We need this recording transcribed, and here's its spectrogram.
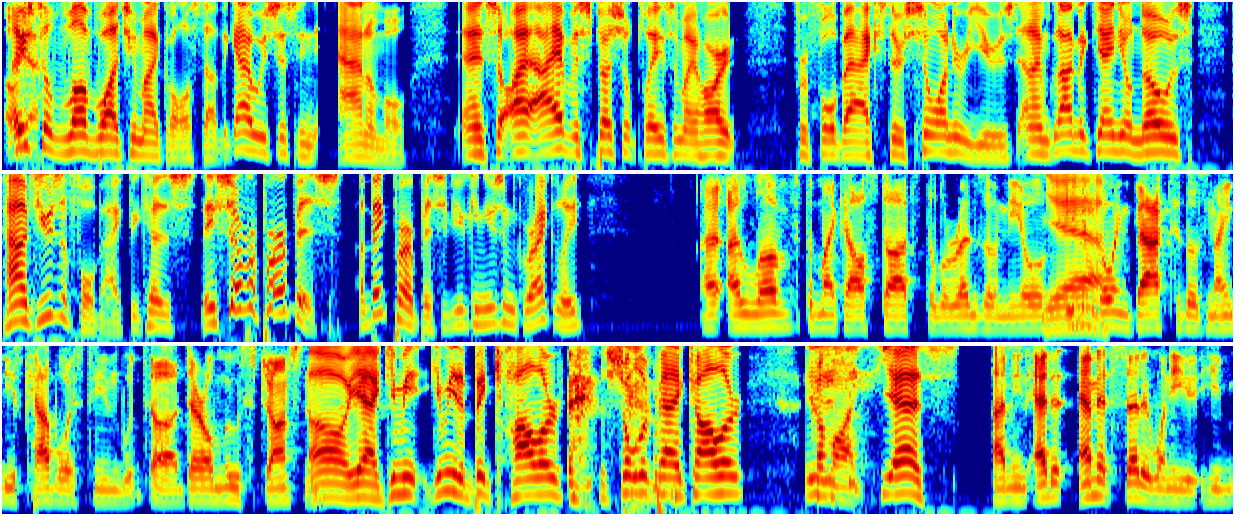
Oh, I used yeah. to love watching Mike Alstott. The guy was just an animal, and so I, I have a special place in my heart for fullbacks. They're so underused, and I'm glad McDaniel knows how to use a fullback because they serve a purpose, a big purpose, if you can use them correctly. I, I love the Mike Alstotts, the Lorenzo Neals, Yeah. even going back to those '90s Cowboys team with uh, Daryl Moose Johnston. Oh yeah, give me give me the big collar, the shoulder pad collar. Come just- on. yes. I mean, Ed, Emmett said it when he he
